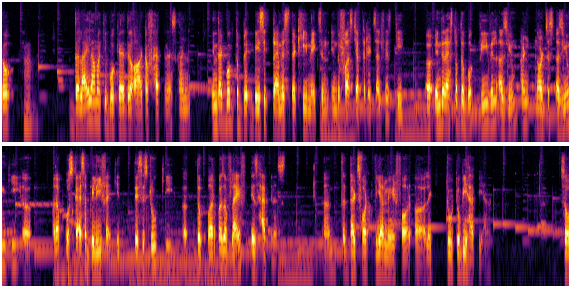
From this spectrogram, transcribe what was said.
तो हाँ। दलाई लामा की बुक है the art of happiness and in that book the basic premise that he makes in, in the first chapter itself is कि uh, in the rest of the book we will assume and not just assume कि uh, मतलब उसका ऐसा बिलीफ है कि दिस इज़ ट्रू कि the purpose of life is happiness that's what we are made for like to to be happy है सो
